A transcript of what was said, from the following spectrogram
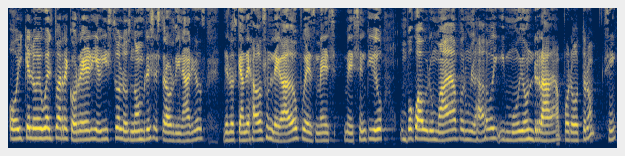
Hoy que lo he vuelto a recorrer y he visto los nombres extraordinarios de los que han dejado su legado, pues me, me he sentido un poco abrumada por un lado y muy honrada por otro. ¿sí?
